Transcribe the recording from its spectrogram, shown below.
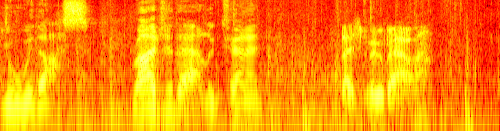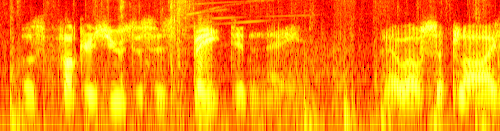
you're with us. Roger that, Lieutenant. let's move out. Those fuckers used us as bait, didn't they? They're well supplied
